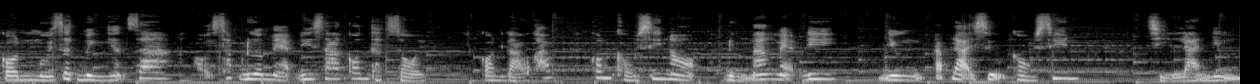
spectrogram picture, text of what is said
con mới giật mình nhận ra họ sắp đưa mẹ đi xa con thật rồi. Con gào khóc con cầu xin họ đừng mang mẹ đi, nhưng đáp lại sự cầu xin chỉ là những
